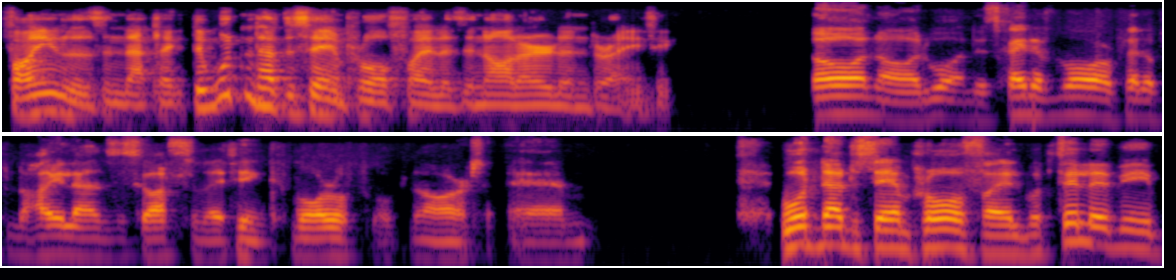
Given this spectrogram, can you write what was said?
finals in that. Like they wouldn't have the same profile as in All Ireland or anything. No, no, it wouldn't. It's kind of more played up in the Highlands of Scotland, I think, more up up north. Um, wouldn't have the same profile, but still, they'd be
